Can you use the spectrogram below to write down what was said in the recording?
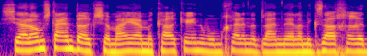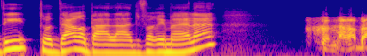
שלום שטיינברג, שמאי המקרקעין ומומחה לנדל"ן למגזר החרדי, תודה רבה על הדברים האלה. תודה רבה.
